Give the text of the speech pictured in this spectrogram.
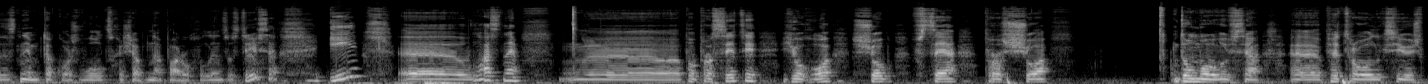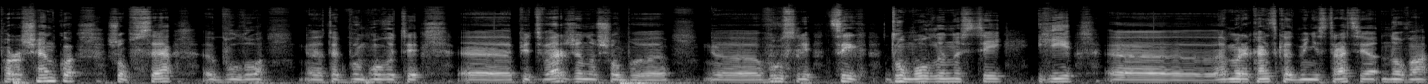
з ним також Волц хоча б на пару хвилин зустрівся, і, е, власне, е, попросити його, щоб все про що. Домовився е, Петро Олексійович Порошенко, щоб все було, е, так би мовити, е, підтверджено, щоб е, е, в руслі цих домовленостей і е, американська адміністрація нова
